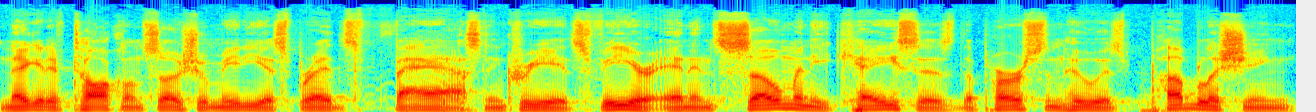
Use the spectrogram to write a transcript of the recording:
Negative talk on social media spreads fast and creates fear. And in so many cases, the person who is publishing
